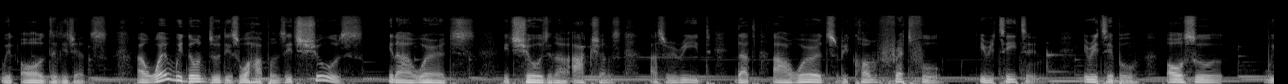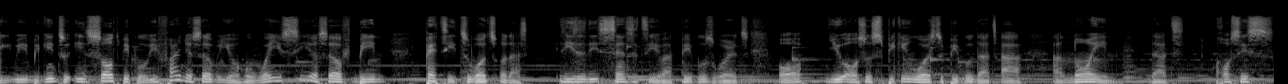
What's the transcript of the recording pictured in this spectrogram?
with all diligence. And when we don't do this, what happens? It shows in our words, it shows in our actions as we read that our words become fretful, irritating, irritable. Also, we, we begin to insult people. You find yourself in your home when you see yourself being petty towards others, easily sensitive at people's words, or you also speaking words to people that are annoying, that causes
